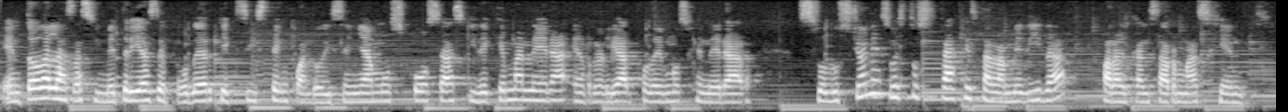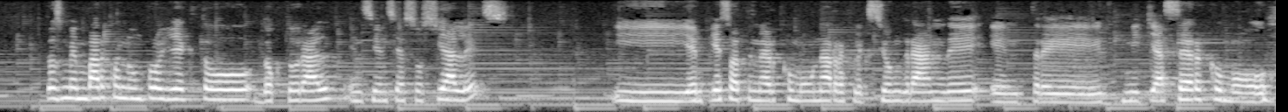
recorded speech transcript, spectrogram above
En todas las asimetrías de poder que existen cuando diseñamos cosas y de qué manera en realidad podemos generar soluciones o estos trajes a la medida para alcanzar más gente. Entonces me embarco en un proyecto doctoral en ciencias sociales y empiezo a tener como una reflexión grande entre mi quehacer como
